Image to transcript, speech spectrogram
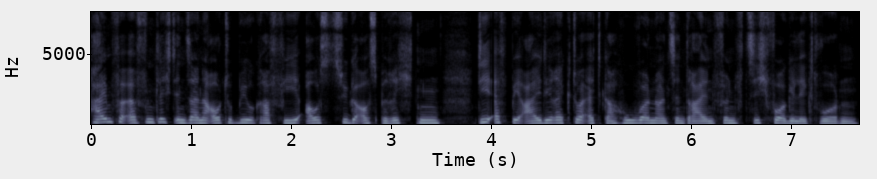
Heim veröffentlicht in seiner Autobiografie Auszüge aus Berichten, die FBI-Direktor Edgar Hoover 1953 vorgelegt wurden.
